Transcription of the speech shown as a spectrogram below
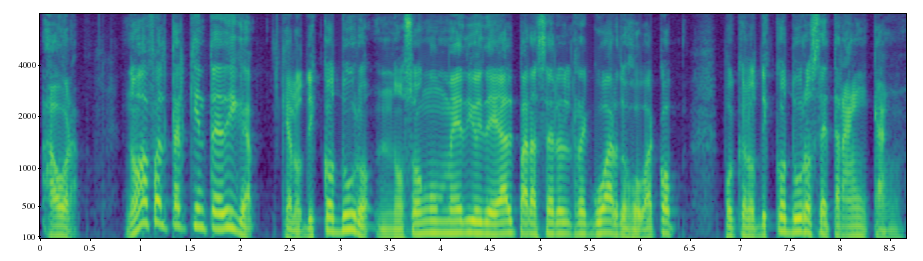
Ahora, no va a faltar quien te diga que los discos duros no son un medio ideal para hacer el resguardo o backup, porque los discos duros se trancan.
